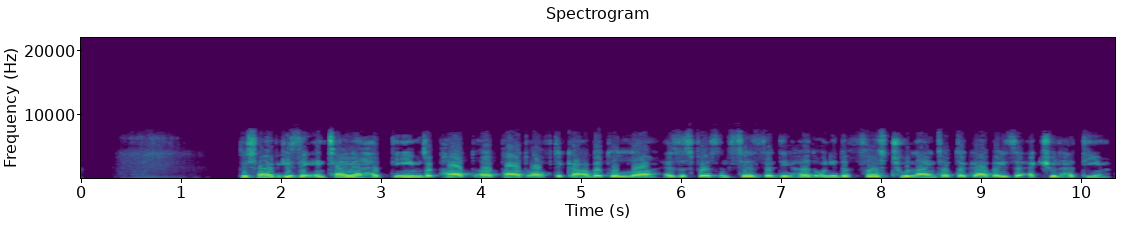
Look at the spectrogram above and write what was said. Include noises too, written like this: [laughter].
Besides, is the entire Hatim the part uh, part of the Ka'batullah? As this person says that they heard only the first two lines of the Kaaba is the actual Hatim.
